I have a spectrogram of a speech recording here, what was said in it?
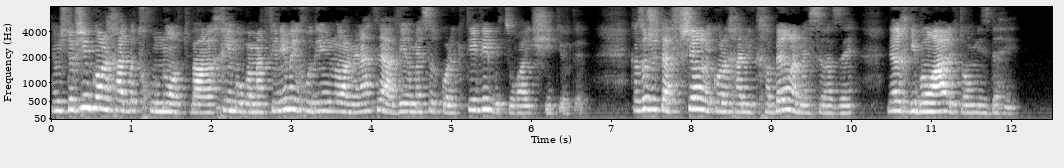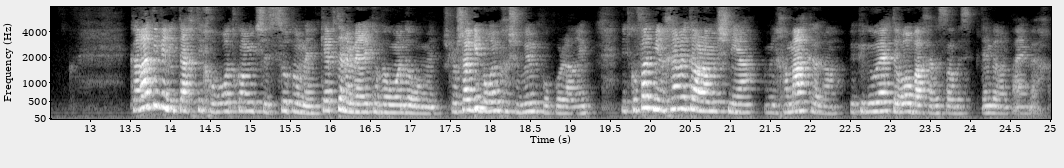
הם משתמשים כל אחד בתכונות, בערכים ובמאפיינים הייחודיים לו על מנת להעביר מסר קולקטיבי בצורה אישית יותר. כזו שתאפשר לכל אחד להתחבר למסר הזה דרך גיבור העל איתו מזדהה. קראתי וניתחתי חוברות קומיקס של סופרמן, קפטן אמריקה ווונדר וומן, שלושה גיבורים חשובים ופופולריים, בתקופת מלחמת העולם השנייה, המלחמה הקרה ופיגועי הטרור ב-11 בספטמבר 2001.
